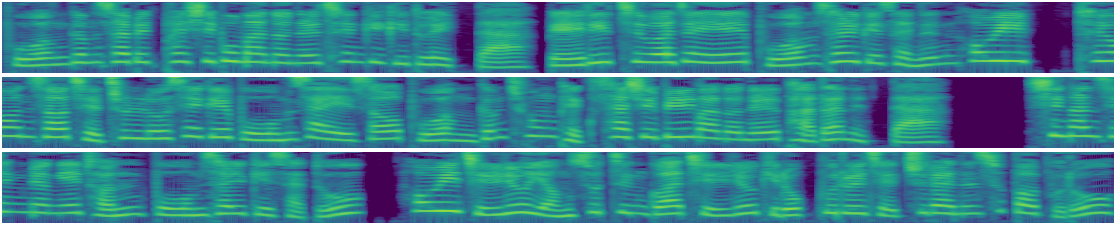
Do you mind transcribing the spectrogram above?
보험금 485만 원을 챙기기도 했다. 메리츠 화재의 보험 설계사는 허위 퇴원서 제출로 세계 보험사에서 보험금 총 141만 원을 받아냈다. 신한생명의 전 보험 설계사도 허위 진료 영수증과 진료 기록부를 제출하는 수법으로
